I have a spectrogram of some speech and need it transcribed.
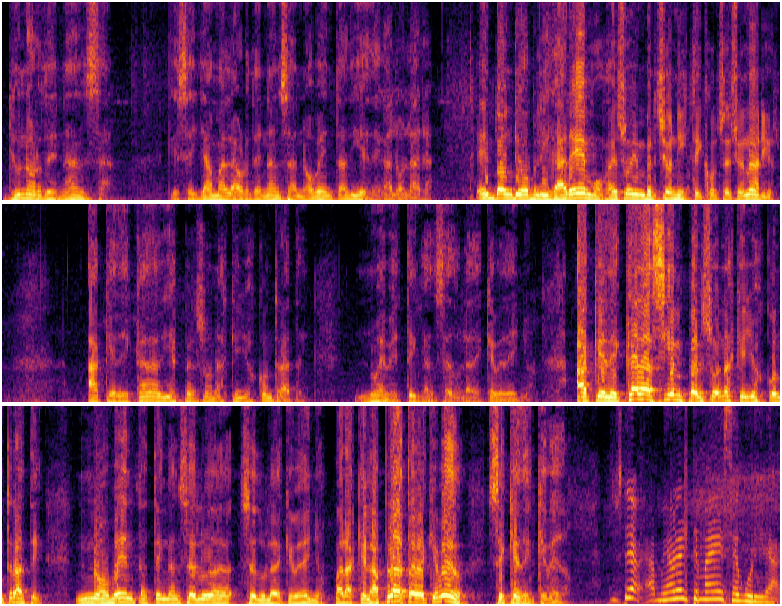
de una ordenanza que se llama la Ordenanza 9010 de Galolara, en donde obligaremos a esos inversionistas y concesionarios a que de cada 10 personas que ellos contraten, nueve tengan cédula de quevedeños. A que de cada 100 personas que ellos contraten, 90 tengan cédula, cédula de quevedeños, para que la plata de Quevedo se quede en Quevedo. Usted me habla del tema de seguridad.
